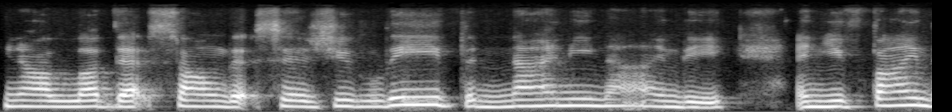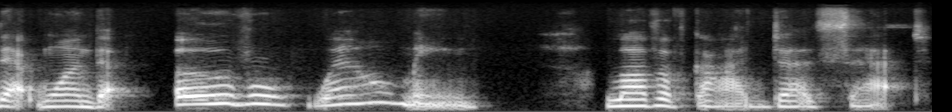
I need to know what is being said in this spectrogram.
You know, I love that song that says, You leave the 99 the, and you find that one, the overwhelming love of God does that.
